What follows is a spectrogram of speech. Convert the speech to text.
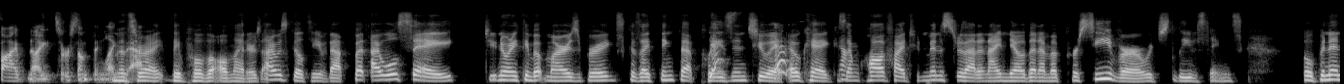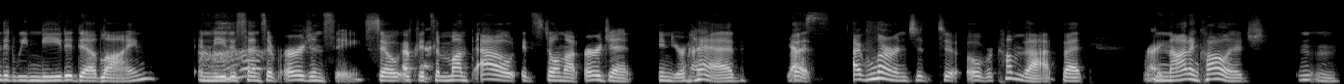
five nights or something like That's that That's right. They pull the all nighters. I was guilty of that. But I will say, do you know anything about Myers Briggs? Because I think that plays into it. yes, Okay. Because yeah. I'm qualified to administer that. And I know that I'm a perceiver, which leaves things open ended. We need a deadline and need a Ah. sense of urgency. So if it's a month out, it's still not urgent in your Right. head. yes I've learned to, to overcome that, but right not in college. Mm-mm.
